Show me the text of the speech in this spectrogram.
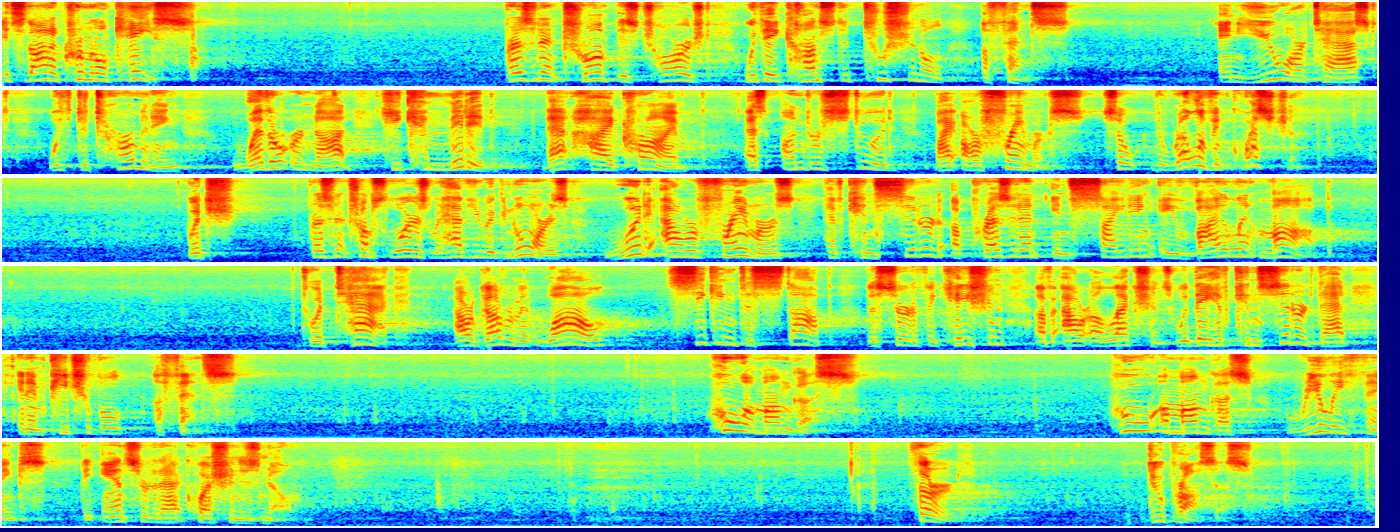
It's not a criminal case. President Trump is charged with a constitutional offense, and you are tasked with determining whether or not he committed that high crime as understood by our framers. So, the relevant question, which President Trump's lawyers would have you ignore, is would our framers have considered a president inciting a violent mob to attack our government while seeking to stop the certification of our elections? Would they have considered that an impeachable offense? Who among us, who among us really thinks the answer to that question is no? Third, due process.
